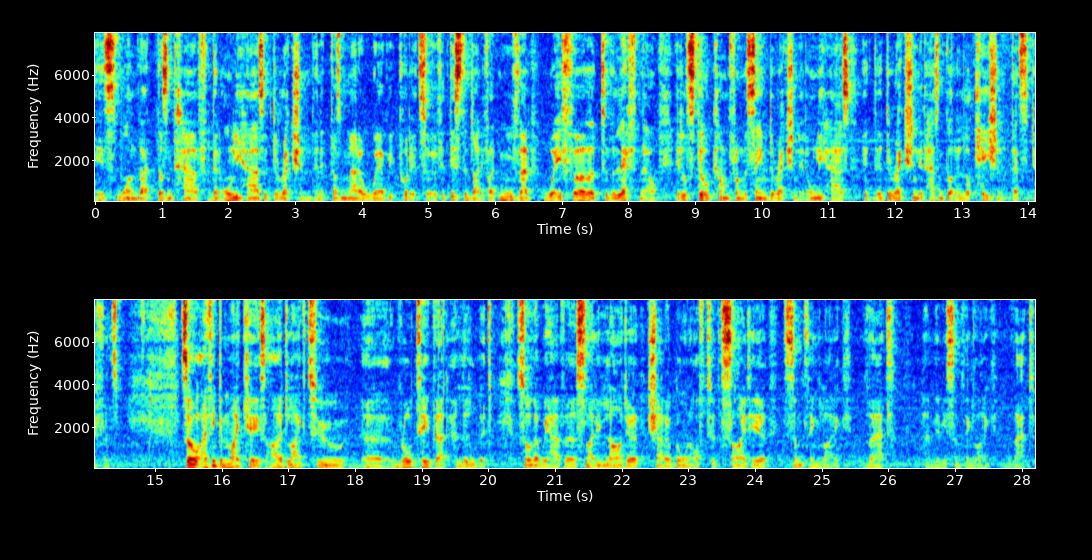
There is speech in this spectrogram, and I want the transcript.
is one that doesn't have, that only has a direction and it doesn't matter where we put it. So if a distant light, if I move that way further to the left now, it'll still come from the same direction. It only has a, a direction, it hasn't got a location. That's the difference. So I think in my case, I'd like to uh, rotate that a little bit so that we have a slightly larger shadow going off to the side here, something like that, and maybe something like that.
